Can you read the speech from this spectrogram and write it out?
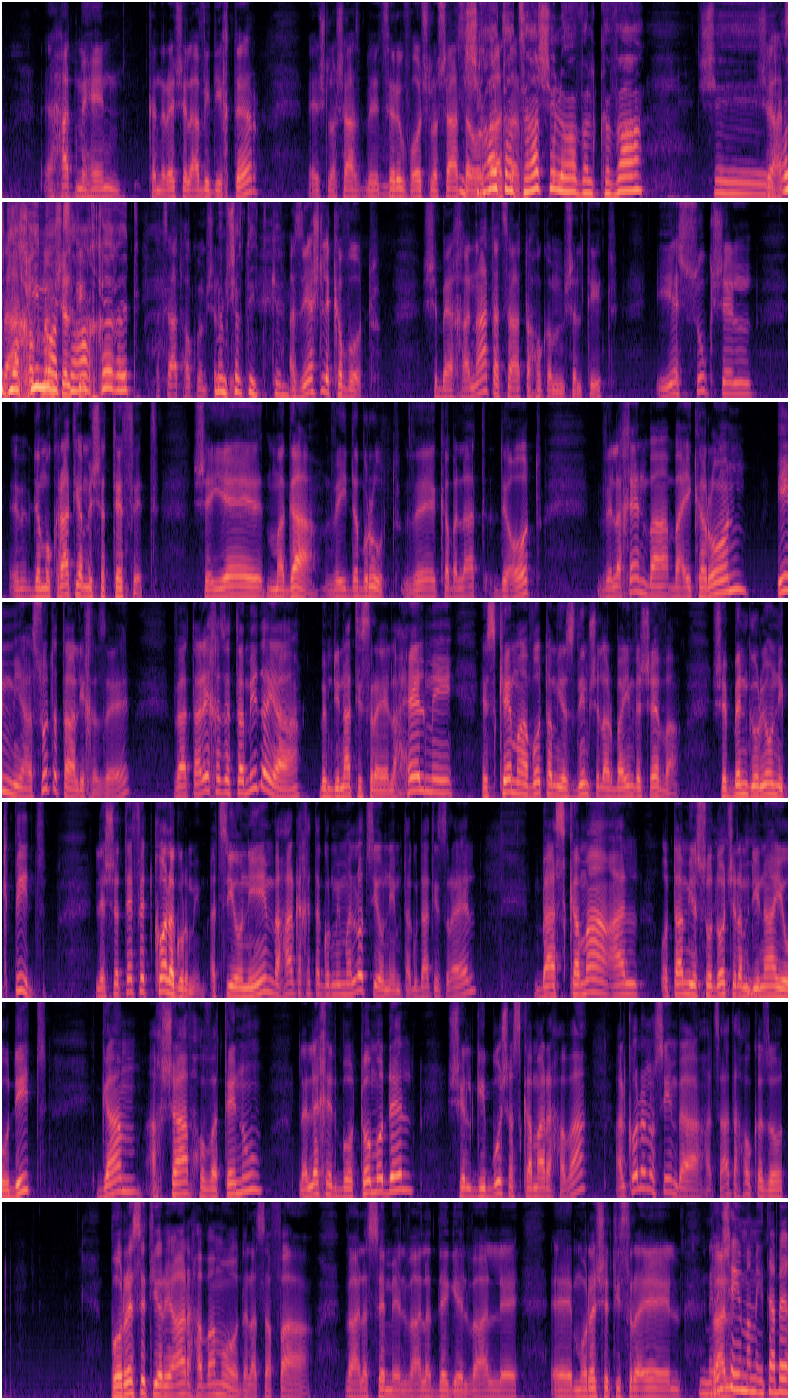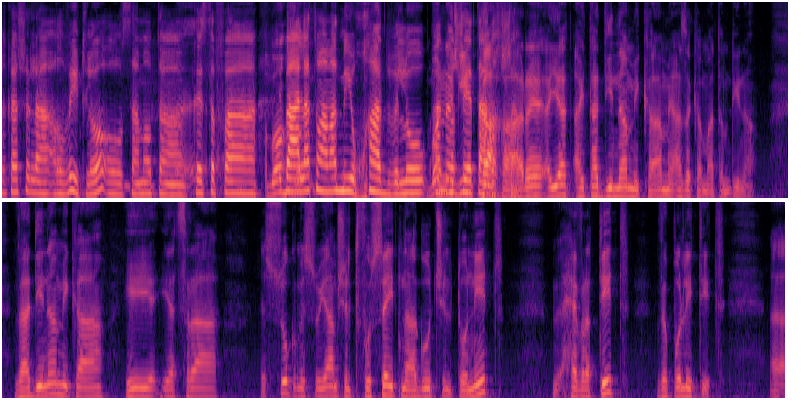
אחת מהן, כנראה של אבי דיכטר, שלושה, בצירוף עוד שלושה עשר, ארבעה עשר. אישרה את ההצעה שלו, אבל קבע שעוד יכינו הצעה אחרת. הצעת חוק ממשלתית. ממשלתית, כן. אז יש לקוות שבהכנת הצעת החוק הממשלתית יהיה סוג של אה, דמוקרטיה משתפת, שיהיה מגע והידברות וקבלת דעות, ולכן בעיקרון, אם יעשו את התהליך הזה, והתהליך הזה תמיד היה במדינת ישראל, החל מהסכם האבות המייסדים של 47, שבן גוריון הקפיד לשתף את כל הגורמים, הציוניים ואחר כך את הגורמים הלא ציוניים, את אגודת ישראל, בהסכמה על אותם יסודות של המדינה היהודית, גם עכשיו חובתנו ללכת באותו מודל של גיבוש הסכמה רחבה על כל הנושאים, והצעת החוק הזאת פורסת יריעה רחבה מאוד על השפה, ועל הסמל ועל הדגל ועל uh, uh, מורשת ישראל. נדמה ועל... לי שהיא ממעיטה בערכה של הערבית, לא? או שמה אותה כשפה בוא, בעלת בוא, מעמד מיוחד ולא עד מה שהייתה עד עכשיו. בוא נגיד ככה, הרי היה, הייתה דינמיקה מאז הקמת המדינה. והדינמיקה היא יצרה סוג מסוים של דפוסי התנהגות שלטונית, חברתית ופוליטית.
